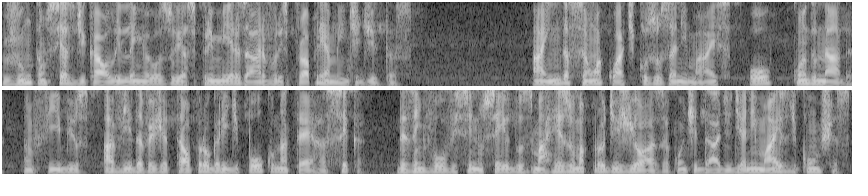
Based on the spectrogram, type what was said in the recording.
juntam-se às de caule lenhoso e às primeiras árvores propriamente ditas. Ainda são aquáticos os animais, ou, quando nada, anfíbios, a vida vegetal progride pouco na terra seca desenvolve-se no seio dos marres uma prodigiosa quantidade de animais de conchas,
